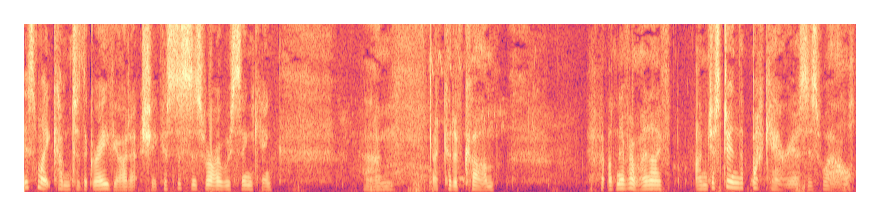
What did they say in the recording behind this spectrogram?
this might come to the graveyard actually, because this is where I was thinking. Um, I could have come. Oh, never mind, I've, I'm just doing the back areas as well.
